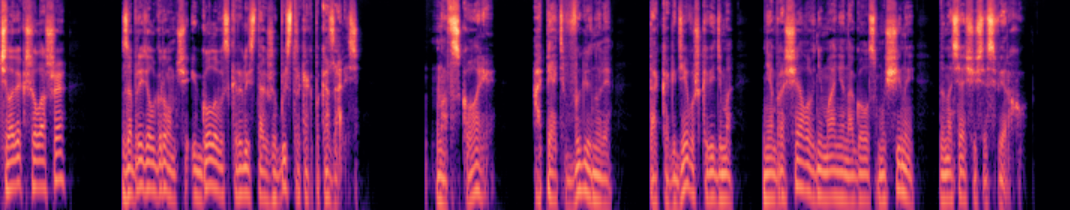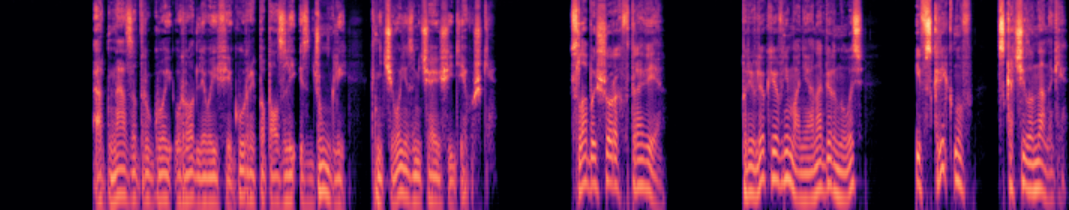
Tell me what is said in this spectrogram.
Человек шалаше забредил громче, и головы скрылись так же быстро, как показались. Но вскоре опять выглянули, так как девушка, видимо, не обращала внимания на голос мужчины, доносящийся сверху. Одна за другой уродливые фигуры поползли из джунглей к ничего не замечающей девушке. Слабый шорох в траве привлек ее внимание. Она обернулась и, вскрикнув, вскочила на ноги.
